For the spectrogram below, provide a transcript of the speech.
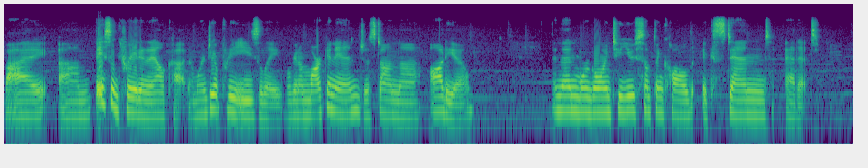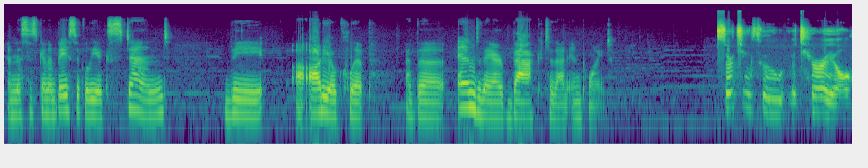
by um, basically creating an L cut. And we're going to do it pretty easily. We're going to mark an in just on the audio. And then we're going to use something called extend edit. And this is going to basically extend the uh, audio clip at the end there back to that endpoint. Searching through material,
